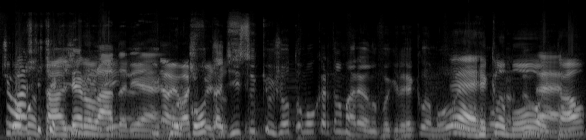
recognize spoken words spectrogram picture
tirou acho que tinha vantagem. que ter ali. anulado ali, é. E Não, eu por acho que foi conta disso que o Jô tomou o cartão amarelo, não foi que ele reclamou? É, reclamou e. É. tal.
